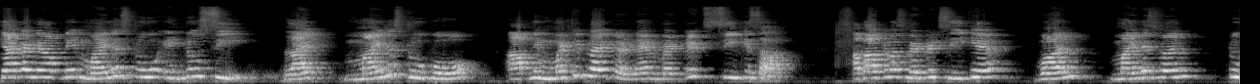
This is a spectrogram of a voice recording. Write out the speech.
क्या करना है आपने minus two into C like minus two को आपने मल्टीप्लाई करना है मैट्रिक्स सी के साथ. अब आपके पास मैट्रिक्स सी के वन माइनस वन टू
